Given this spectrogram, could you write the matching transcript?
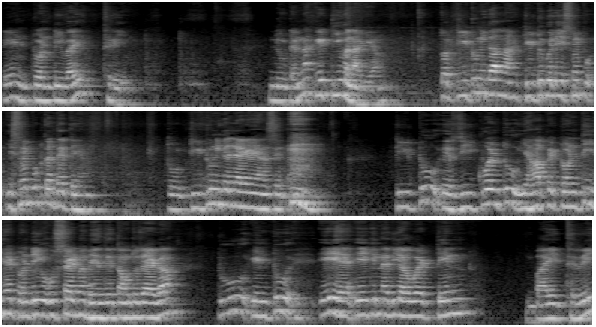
ten twenty by three newton ना, ये टी वन आ गया। तो अब टी टू निकालना है। टी टू के लिए इसमें इसमें पुट कर देते हैं। तो टी टू निकल जाएगा यहाँ से। T two is equal to यहाँ पे ट्वेंटी है ट्वेंटी को उस साइड में भेज देता हूँ तो जाएगा। टू इंटू ए है ए कितना दिया हुआ है? टेन बाई थ्री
